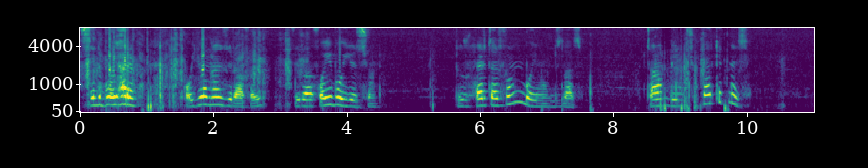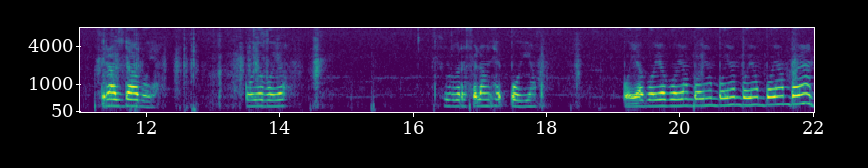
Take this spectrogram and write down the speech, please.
Seni boyarım. Boyuyorum lan zürafayı. Zürafayı boyuyoruz şu an. Dur her tarafını mı boyamamız lazım? Tamam benim için fark etmez. Biraz daha boya. Boya boya. Şuraları falan hep boyayam. Boya boya boyan boyan boyan boyan boyan boyan.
